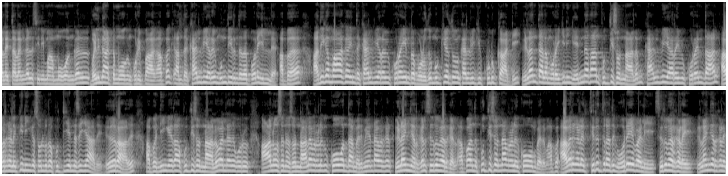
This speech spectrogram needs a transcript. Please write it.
வலைத்தளங்கள் சினிமா மோகங்கள் வெளிநாட்டு மோகம் குறிப்பாக. அப்ப அந்த கல்வி அறிவு முந்தி இருந்ததை போல இல்லை. அப்ப அதிகமாக இந்த கல்வி அறிவு குறைகின்ற பொழுது முக்கியத்துவம் கல்விக்கு கொடுக்காட்டி இளந்தலைமுறைக்கு நீங்க என்னதான் புத்தி சொன்னாலும் கல்வி அறிவு குறைந்தால் அவர்களுக்கு நீங்க சொல்லுற புத்தி என்ன செய்யாது? ஏறாது. அப்ப நீங்க ஏதாவது புத்தி சொன்னாலோ அல்லது ஒரு ஆலோசனை சொன்னாலும் அவர்களுக்கு கோபம் தான் வரும். ஏன்டா அவர்கள் இளைஞர்கள் சிறுவர்கள். அப்ப அந்த புத்தி சொன்னா அவர்களுக்கு கோபம் வரும். அப்ப அவர்களை திருத்துறதுக்கு ஒரே வழி சிறுவர்களை இளைஞர்களை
